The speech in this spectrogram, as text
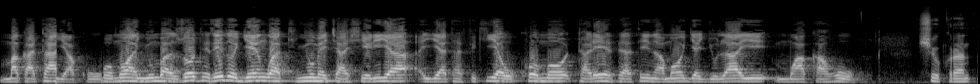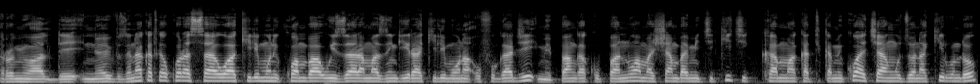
Makataa ya kubomoa nyumba zote zilizojengwa kinyume cha sheria yatafikia ukomo tarehe 31 Julai mwaka huu. Shukran Romualde Nyoivuze. Na katika ukurasa wa kilimo ni kwamba wizara mazingira kilimo na ufugaji imepanga kupanua mashamba ya michikichi kama katika mikoa ya Changuzo na Kirundo.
